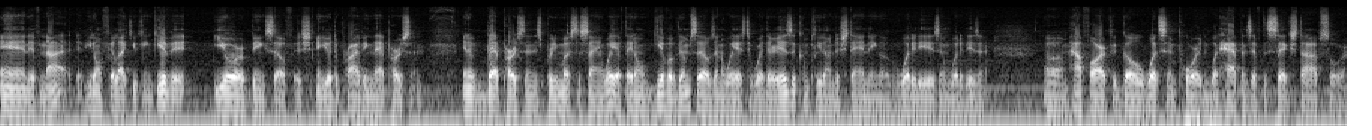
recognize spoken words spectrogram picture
And if not, if you don't feel like you can give it, you're being selfish and you're depriving that person. And if that person is pretty much the same way, if they don't give of themselves in a way as to where there is a complete understanding of what it is and what it isn't, um, how far it could go, what's important, what happens if the sex stops, or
